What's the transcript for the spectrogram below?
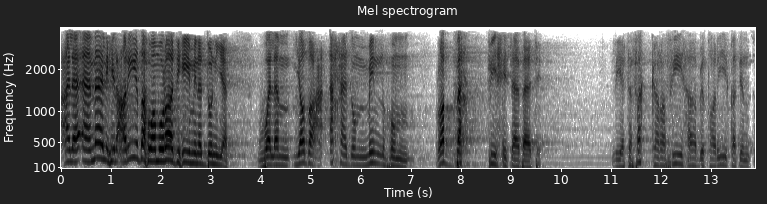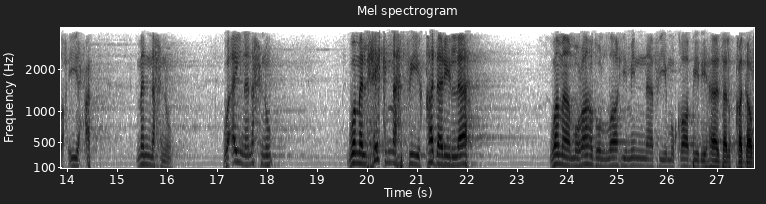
على آماله العريضة ومراده من الدنيا. ولم يضع أحد منهم ربه في حساباته. ليتفكر فيها بطريقة صحيحة. من نحن؟ وأين نحن؟ وما الحكمة في قدر الله؟ وما مراد الله منا في مقابل هذا القدر.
